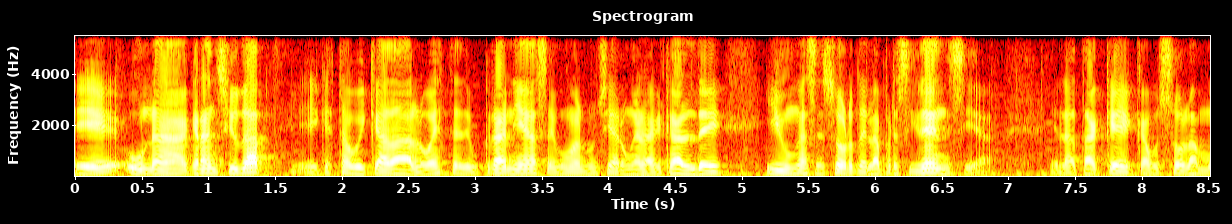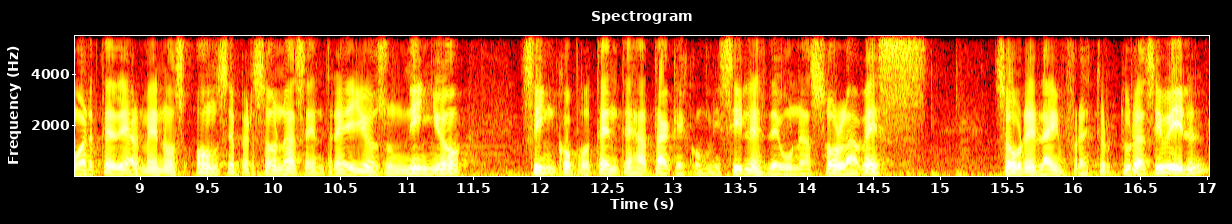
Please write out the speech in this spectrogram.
eh, una gran ciudad eh, que está ubicada al oeste de Ucrania, según anunciaron el alcalde y un asesor de la presidencia. El ataque causó la muerte de al menos 11 personas, entre ellos un niño, cinco potentes ataques con misiles de una sola vez sobre la infraestructura civil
